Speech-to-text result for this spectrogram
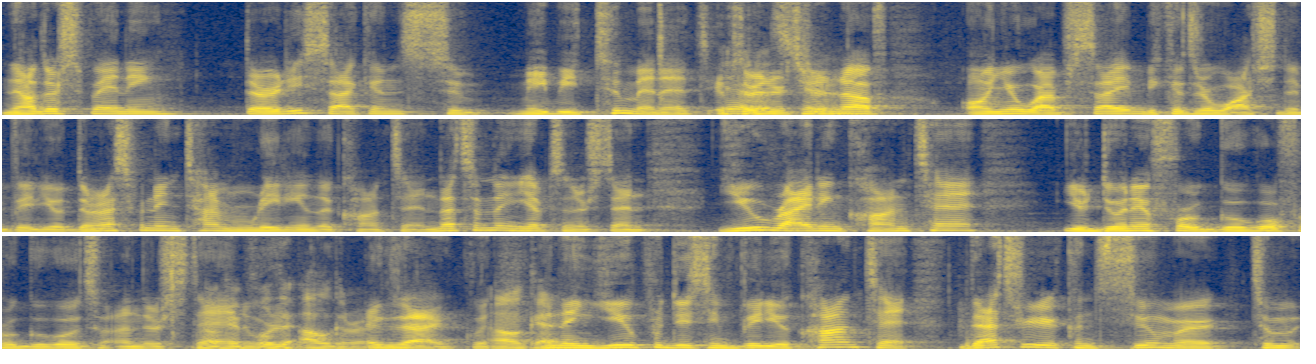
Now they're spending 30 seconds to maybe two minutes if Yeah, they're entertained true. enough on your website because they're watching the video. They're not spending time reading the content. And that's something you have to understand. You writing content, you're doing it for Google, for Google to understand. Okay, for the algorithm. Exactly. Okay. And then you producing video content, that's for your consumer to,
